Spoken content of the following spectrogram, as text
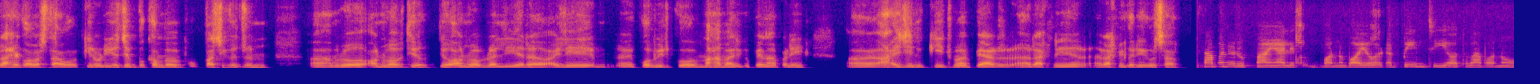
राखेको अवस्था हो। किनभने यो चाहिँ भूकम्प पछिको जुन हाम्रो अनुभव थियो त्यो अनुभवलाई लिएर अहिले कोभिडको महामारीको बेला पनि हाइजिन किटमा प्याड राख्ने राख्ने गरिएको छ। सामान्य रूपमा यहाँले भन्नुभयो एउटा पेन्टी अथवा भनौँ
